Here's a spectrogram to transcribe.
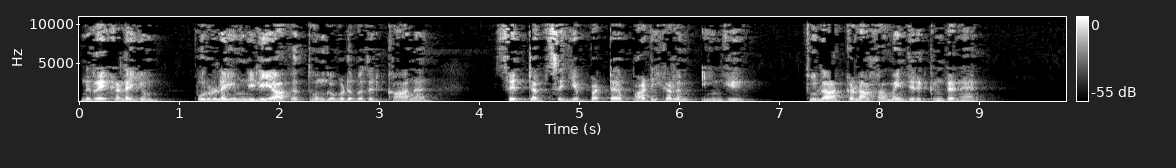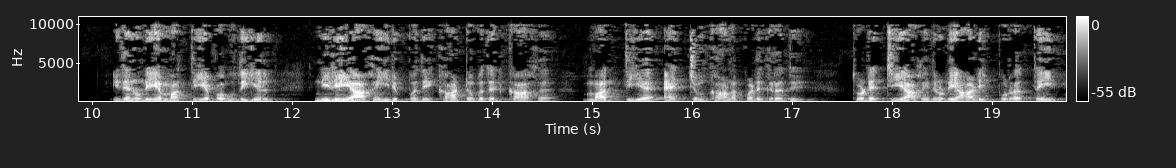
நிறைகளையும் பொருளையும் நிலையாக தொங்க விடுவதற்கான செட்டப் செய்யப்பட்ட படிகளும் இங்கு துலாக்களாக அமைந்திருக்கின்றன. இதனுடைய மத்திய பகுதியில் நிலையாக இருப்பதை காட்டுவதற்காக மத்திய அச்சும் காணப்படுகிறது. தொடர்ச்சியாக இதனுடைய அடிப்புறத்தை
